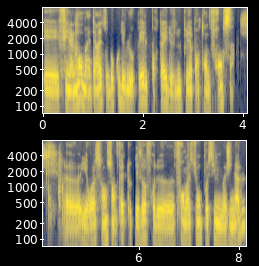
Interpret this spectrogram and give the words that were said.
Et finalement, bah, Internet s'est beaucoup développé. Le portail est devenu le plus important de France. Euh, il recense en fait toutes les offres de formation possibles, imaginables.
